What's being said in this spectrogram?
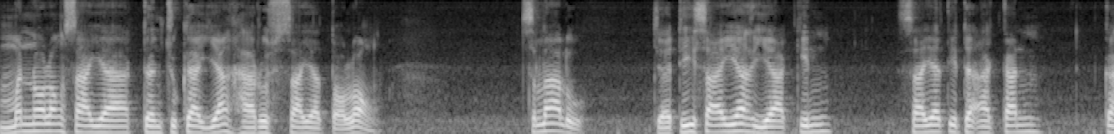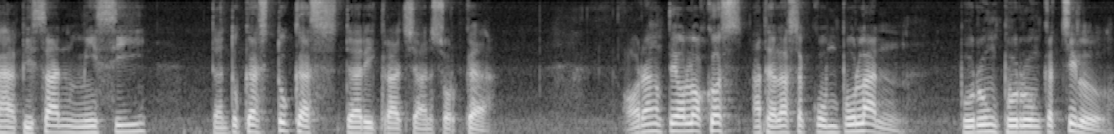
menolong saya dan juga yang harus saya tolong selalu. Jadi saya yakin saya tidak akan kehabisan misi dan tugas-tugas dari kerajaan surga. Orang teologos adalah sekumpulan burung-burung kecil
